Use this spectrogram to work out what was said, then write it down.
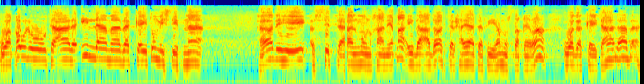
وقوله تعالى إلا ما ذكيتم استثناء. هذه الستة المنخنقة إذا أدركت الحياة فيها مستقرة وذكيتها لا بأس.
